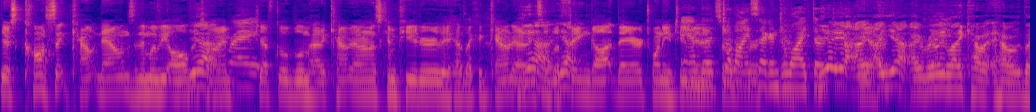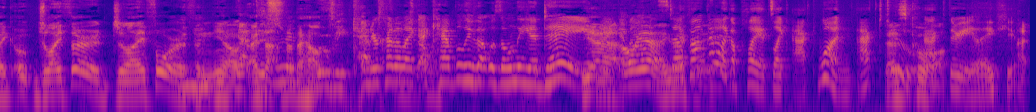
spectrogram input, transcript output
there's constant countdowns in the movie all the Yeah. time. Right. Jeff Goldblum had a countdown on his computer. They had like a countdown Yeah, until the yeah. thing got there, 22 and the minutes. or July second, July third. Yeah, yeah, I, Yeah. I, yeah. I really like how it, how like oh July third, July 4th and you know Yeah, I this thought that the helped. movie kept And you're kind of like, I can't believe that was only a day. Yeah. Like, Oh, yeah, this stuff It felt kind of like a play. It's like Act One, Act Two, cool. Act Three. Like, yeah.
